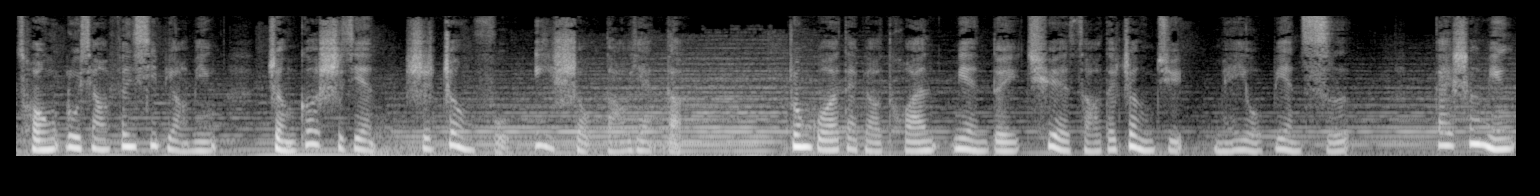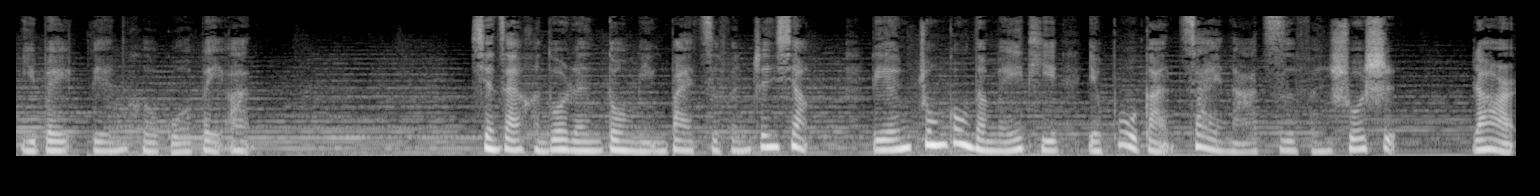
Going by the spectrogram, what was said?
从录像分析表明，整个事件是政府一手导演的。中国代表团面对确凿的证据，没有辩词。该声明已被联合国备案。现在很多人都明白自焚真相，连中共的媒体也不敢再拿自焚说事。然而，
